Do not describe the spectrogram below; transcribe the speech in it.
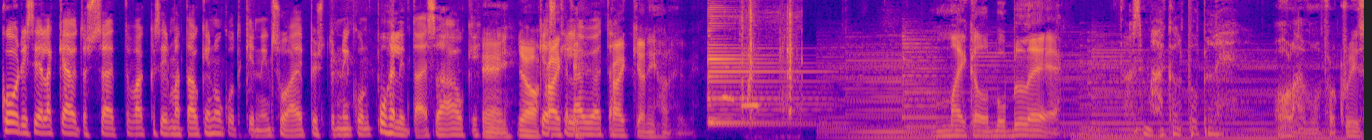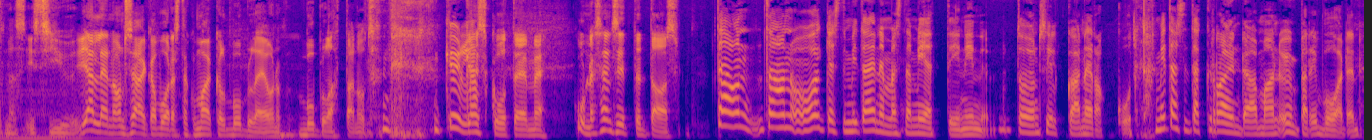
koodi siellä käytössä, että vaikka silmät auki nukutkin, niin sua ei pysty niin kuin puhelinta ei saa auki. Ei. Joo, keskellä kaikki, yötä. kaikki on ihan hyvin. Michael Bublé. Taas Michael Bublé. All I want for Christmas is you. Jälleen on se aika vuodesta, kun Michael Bublé on bublahtanut Kyllä. keskuuteemme, kunnes hän sitten taas... Tämä on, tämä on oikeasti, mitä enemmän sitä miettii, niin toi on silkkaa nerokkuutta. Mitä sitä grindaamaan ympäri vuoden?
